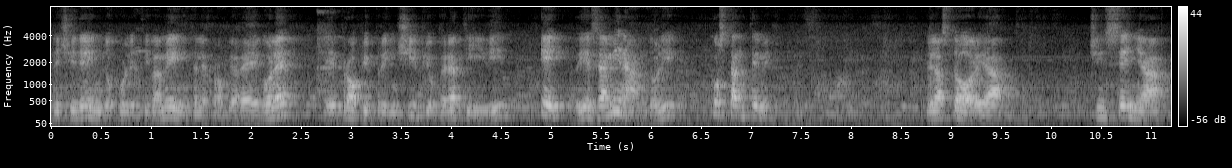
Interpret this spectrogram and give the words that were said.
decidendo collettivamente le proprie regole e i propri principi operativi e riesaminandoli costantemente. E la storia ci insegna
